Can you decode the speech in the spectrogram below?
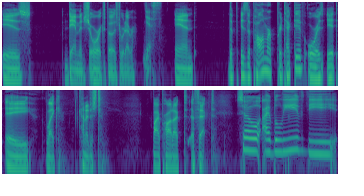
is damaged or exposed or whatever. Yes. And the is the polymer protective or is it a like kind of just byproduct effect? So I believe the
